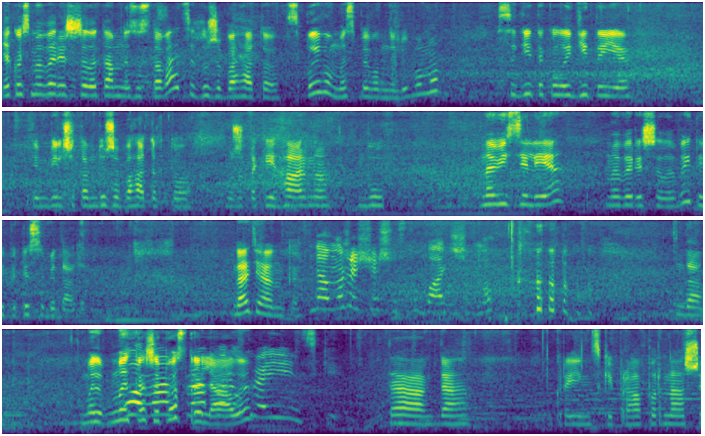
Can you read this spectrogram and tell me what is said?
Якось ми вирішили там не зоставатися. Дуже багато з пивом. Ми з пивом не любимо сидіти, коли діти є. Тим більше там дуже багато хто вже такий гарно був на весіллі. Ми вирішили вийти і піти собі далі. Да, Діанка? Да, може ще щось побачимо. Да. Ми, ми О, каже, постріляли. Український. Так, да. Український прапор наш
